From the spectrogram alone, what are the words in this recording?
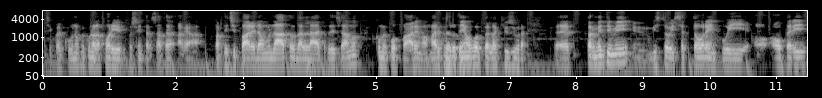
se qualcuno, qualcuno là fuori fosse interessato a partecipare da un lato o dall'altro, diciamo, come può fare, ma magari questo lo certo. teniamo per la chiusura. Eh, permettimi, visto il settore in cui operi,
